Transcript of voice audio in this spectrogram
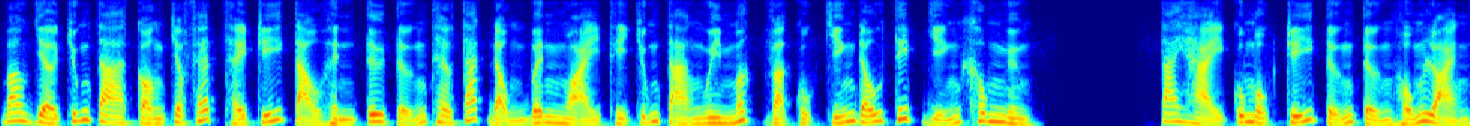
Bao giờ chúng ta còn cho phép thể trí tạo hình tư tưởng theo tác động bên ngoài thì chúng ta nguy mất và cuộc chiến đấu tiếp diễn không ngừng. Tai hại của một trí tưởng tượng hỗn loạn.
